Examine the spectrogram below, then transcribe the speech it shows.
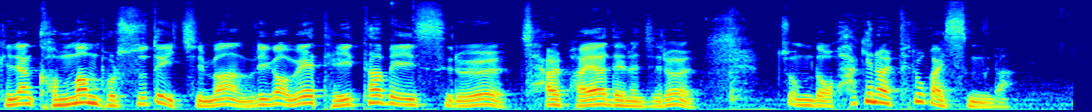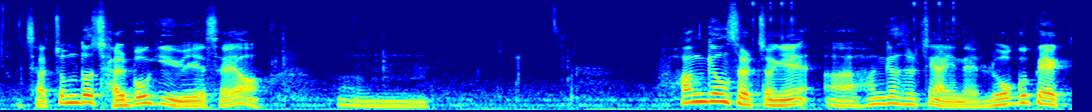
그냥 겉만 볼 수도 있지만 우리가 왜 데이터베이스를 잘 봐야 되는지를 좀 더 확인할 필요가 있습니다. 자, 좀 더 잘 보기 위해서요. 음, 환경 설정에 아, 환경 설정이 아니네. 로그백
